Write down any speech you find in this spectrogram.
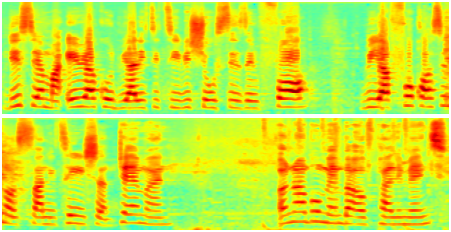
This year, my area code reality TV show, season 4, we are focusing on sanitation. Chairman, Honorable Member of Parliament,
